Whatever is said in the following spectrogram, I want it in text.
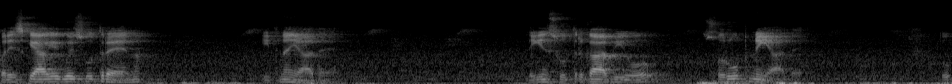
पर इसके आगे कोई सूत्र है ना? इतना याद है। लेकिन सूत्र का अभी वो स्वरूप नहीं याद है। तो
